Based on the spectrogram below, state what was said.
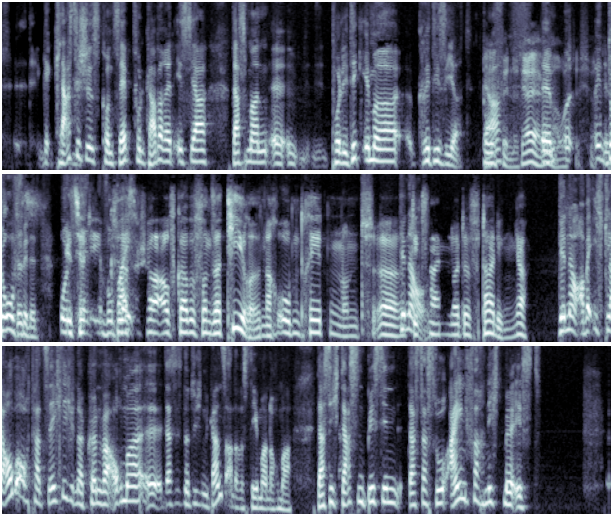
äh, klassisches Konzept von Kabarett ist ja, dass man äh, Politik immer kritisiert. Doof ja? findet, ja, ja, genau. Ähm, richtig, ja. Doof das findet. Und ist ja die wobei, klassische Aufgabe von Satire, nach oben treten und äh, genau. die kleinen Leute verteidigen, ja. Genau, aber ich glaube auch tatsächlich, und da können wir auch mal, äh, das ist natürlich ein ganz anderes Thema nochmal, dass sich das ein bisschen, dass das so einfach nicht mehr ist.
